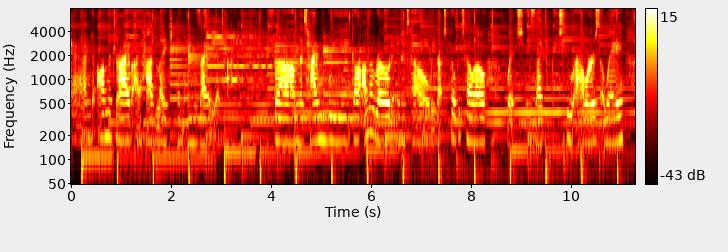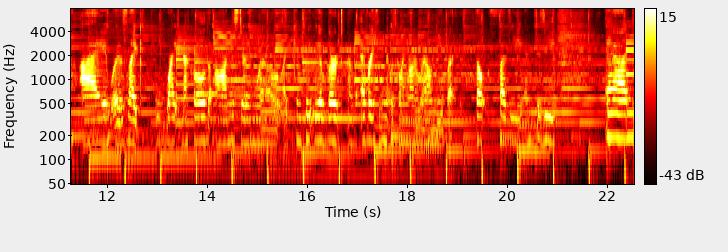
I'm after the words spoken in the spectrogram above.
and on the drive I had like an anxiety attack from the time we got on the road until we got to Pocatello, which is like two hours away, I was like white knuckled on the steering wheel, like completely alert of everything that was going on around me, but felt fuzzy and dizzy. And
